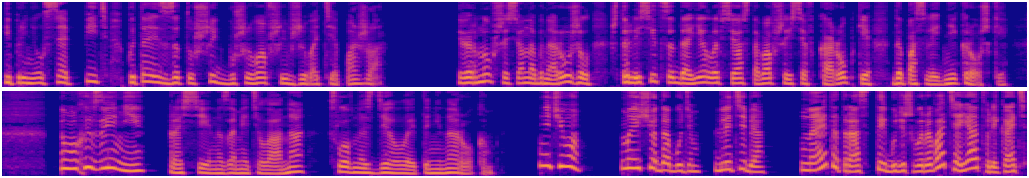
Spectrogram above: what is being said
и принялся пить, пытаясь затушить бушевавший в животе пожар. Вернувшись, он обнаружил, что лисица доела все остававшееся в коробке до последней крошки. «Ох, извини», — рассеянно заметила она, словно сделала это ненароком. «Ничего, мы еще добудем, для тебя». На этот раз ты будешь вырывать, а я отвлекать.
